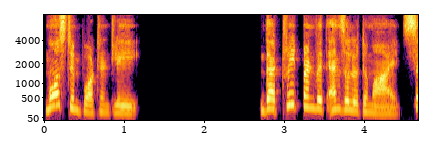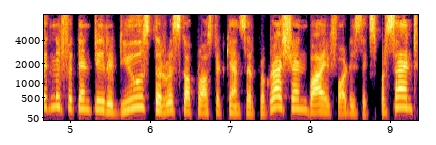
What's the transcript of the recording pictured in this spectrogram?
Most importantly, the treatment with enzalutamide significantly reduced the risk of prostate cancer progression by 46%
